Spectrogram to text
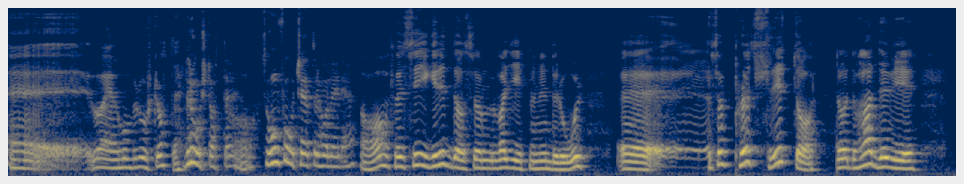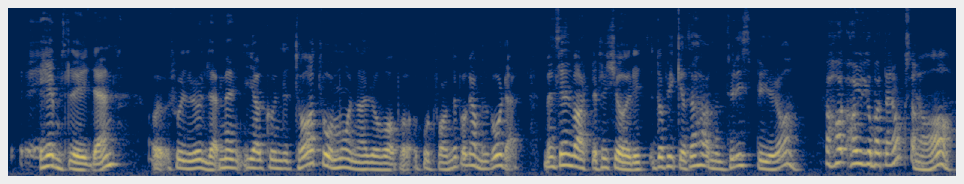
Eh, vad är hon? Brorsdotter? brorsdotter. Ja. Så hon fortsätter att hålla i det. Ja, för Sigrid då som var gift med min bror. Eh, så plötsligt då, då, då hade vi eh, hemslöjden full rulle. Men jag kunde ta två månader och vara på, fortfarande på Gammelgården. Men sen vart det för körigt. Då fick jag ta hand om turistbyrån. Har, har du jobbat där också? Ja.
